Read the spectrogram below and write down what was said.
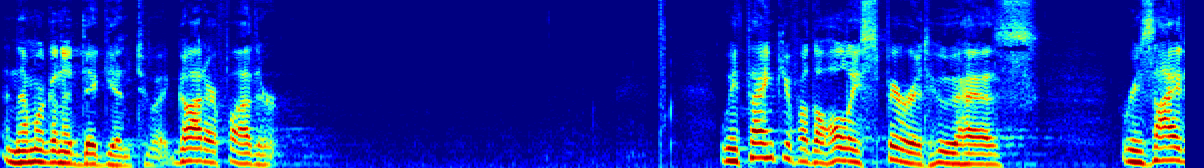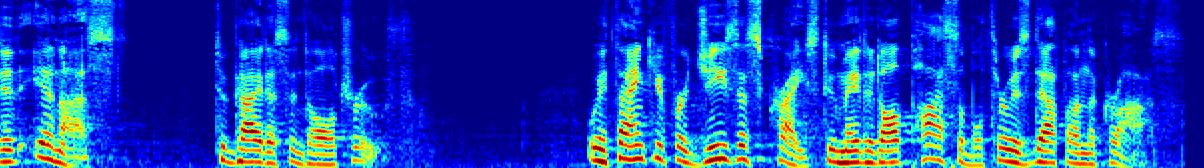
and then we're going to dig into it. God our Father, we thank you for the Holy Spirit who has resided in us to guide us into all truth. We thank you for Jesus Christ who made it all possible through his death on the cross.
